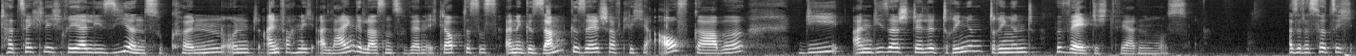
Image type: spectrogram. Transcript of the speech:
tatsächlich realisieren zu können und einfach nicht alleingelassen zu werden. Ich glaube, das ist eine gesamtgesellschaftliche Aufgabe, die an dieser Stelle dringend, dringend bewältigt werden muss. Also das hört sich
